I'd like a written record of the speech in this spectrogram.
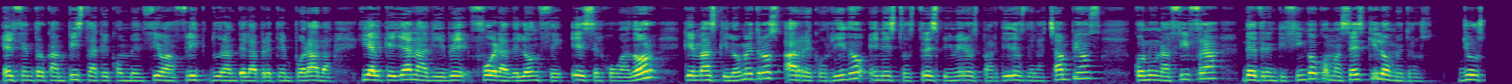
el centrocampista que convenció a Flick durante la pretemporada y al que ya nadie ve fuera del once es el jugador que más kilómetros ha recorrido en estos tres primeros partidos de la Champions con una cifra de 35,6 kilómetros. Jules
